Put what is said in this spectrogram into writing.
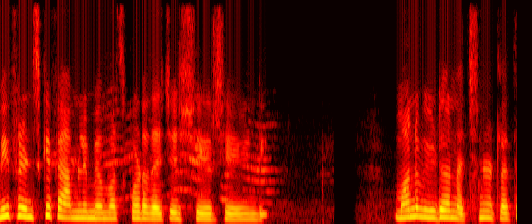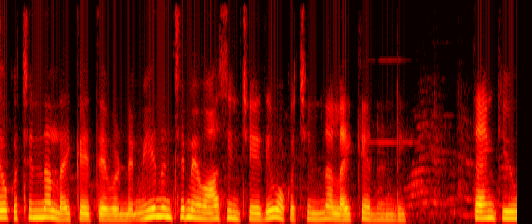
మీ ఫ్రెండ్స్కి ఫ్యామిలీ మెంబర్స్ కూడా దయచేసి షేర్ చేయండి. మన వీడియో నచ్చినట్లయితే ఒక చిన్న లైక్ అయితే ఇవ్వండి. మీ నుంచి మేము ఆశించేది ఒక చిన్న లైకేనండి. థ్యాంక్ యూ.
